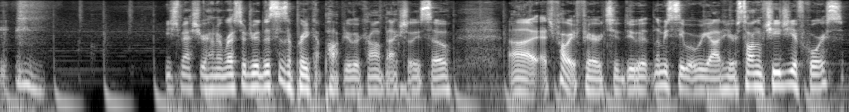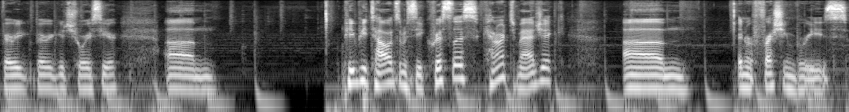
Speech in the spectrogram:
Beastmaster Hunter Resto Druid. This is a pretty popular comp actually, so uh, it's probably fair to do it. Let me see what we got here. Song of Chi-Ji, of course. Very very good choice here. Um, PP talents. Let me see. Chrysalis, Counteract Magic. Um, and Refreshing Breeze.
